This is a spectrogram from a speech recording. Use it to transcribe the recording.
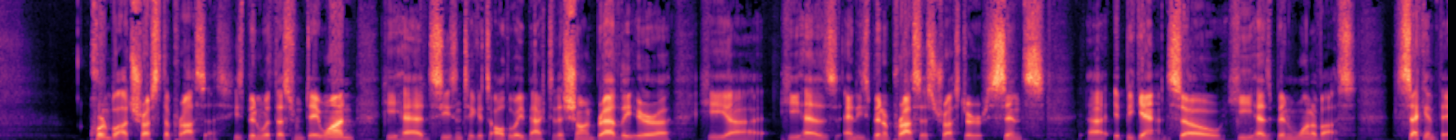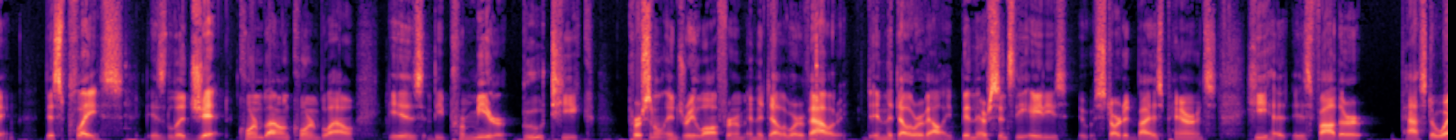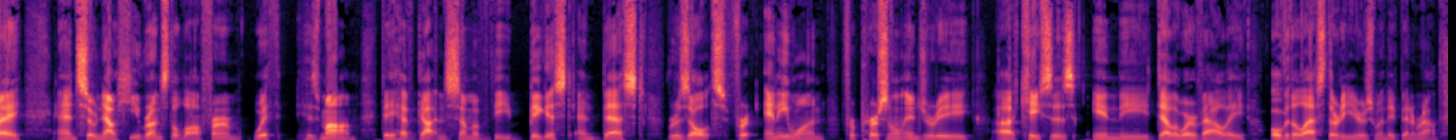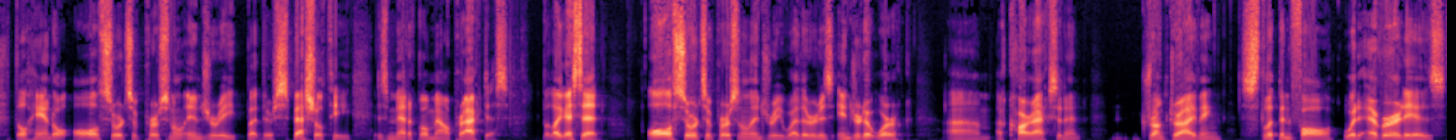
Kornblau trusts the process. He's been with us from day one. He had season tickets all the way back to the Shawn Bradley era. He uh, he has, and he's been a process truster since uh, it began. So he has been one of us. Second thing, this place is legit. Kornblau and Kornblau is the premier boutique personal injury law firm in the Delaware Valley. In the Delaware Valley, been there since the '80s. It was started by his parents. He had, his father passed away, and so now he runs the law firm with his mom. They have gotten some of the biggest and best results for anyone for personal injury uh, cases in the Delaware Valley over the last 30 years when they've been around. They'll handle all sorts of personal injury, but their specialty is medical malpractice. But like I said, all sorts of personal injury, whether it is injured at work, um, a car accident, drunk driving, slip and fall, whatever it is,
